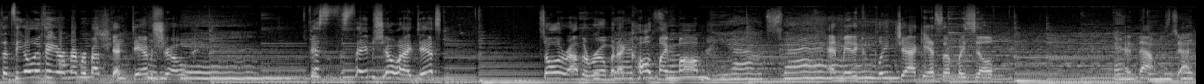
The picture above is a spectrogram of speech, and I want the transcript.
That's the only thing I remember about that damn show. This is the same show, and I danced all around the room, and I called my mom and made a complete jackass of myself. And that was that.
